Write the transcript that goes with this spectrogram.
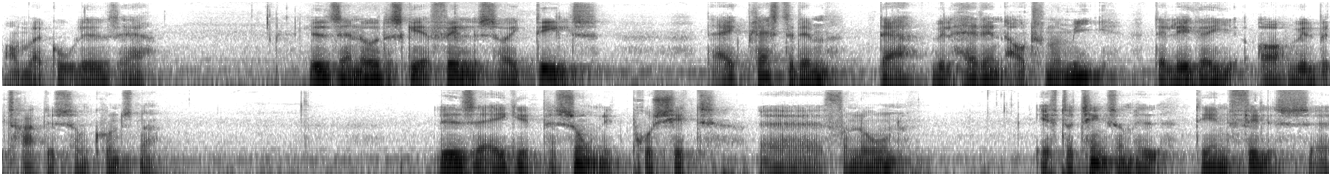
om, hvad god ledelse er. Ledelse er noget, der sker fælles og ikke delt. Der er ikke plads til dem, der vil have den autonomi, der ligger i og vil betragtes som kunstner. Ledelse er ikke et personligt projekt øh, for nogen. Eftertænksomhed, det er en fælles øh,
